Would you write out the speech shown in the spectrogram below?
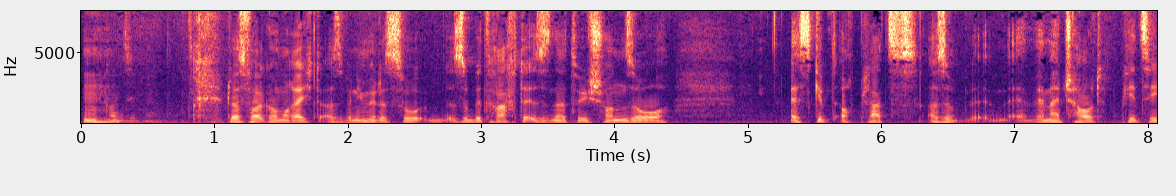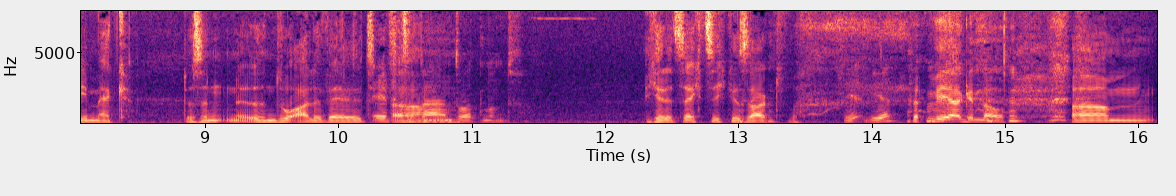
Mhm. Konsequent. Du hast vollkommen recht. Also wenn ich mir das so, so betrachte, ist es natürlich schon so, es gibt auch Platz. Also äh, wenn man schaut, PC, Mac, das sind eine duale Welt. FC Bayern Ähm, Dortmund. Ich hätte jetzt 60 gesagt. Wer? wer? Genau. ähm,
